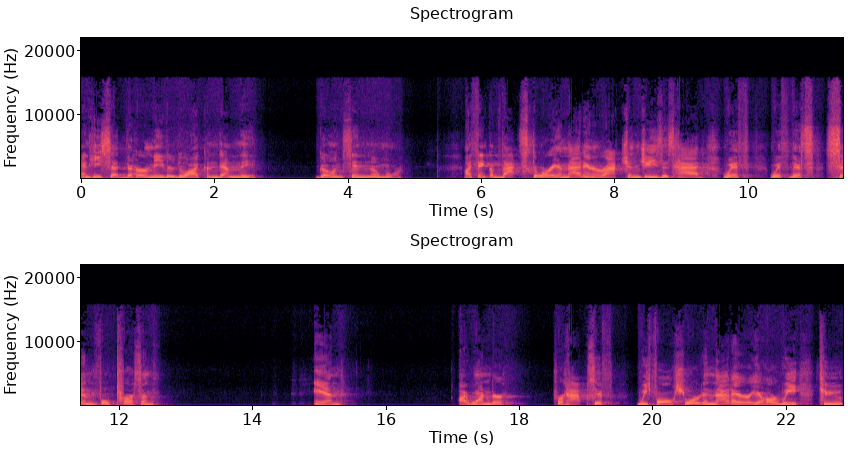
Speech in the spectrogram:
And he said to her, Neither do I condemn thee. Go and sin no more. I think of that story and that interaction Jesus had with, with this sinful person. And I wonder perhaps if we fall short in that area? Are we too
